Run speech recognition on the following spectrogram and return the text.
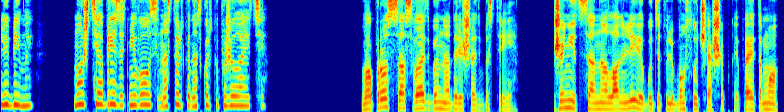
«Любимый, можете обрезать мне волосы настолько, насколько пожелаете?» Вопрос со свадьбой надо решать быстрее. Жениться на Ланливе будет в любом случае ошибкой, поэтому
